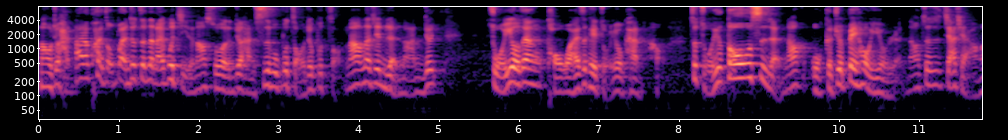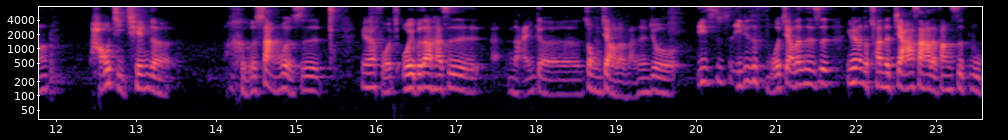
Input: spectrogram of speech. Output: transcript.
然后我就喊大家快走，不然就真的来不及了。然后所有人就喊师傅不走就不走。然后那些人啊，你就左右这样头，我还是可以左右看，好，这左右都是人。然后我感觉背后也有人，然后这是加起来好像好几千个和尚，或者是因为他佛，我也不知道他是哪一个宗教的，反正就一是一定是佛教，但是是因为那个穿的袈裟的方式不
